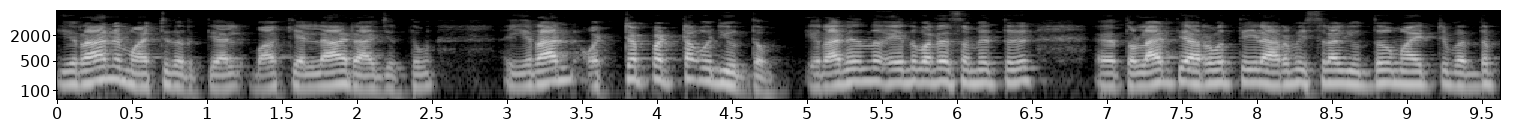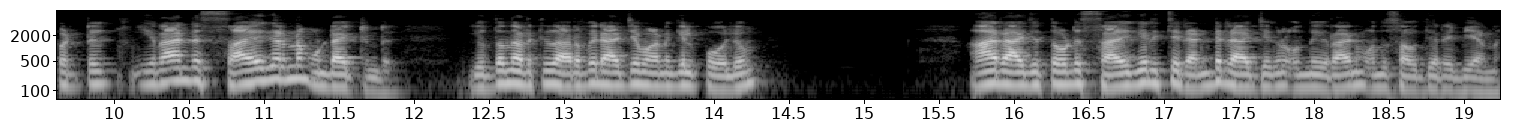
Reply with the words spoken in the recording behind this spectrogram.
ഇറാനെ മാറ്റി നിർത്തിയാൽ ബാക്കി എല്ലാ രാജ്യത്തും ഇറാൻ ഒറ്റപ്പെട്ട ഒരു യുദ്ധം. ഇറാൻ എന്ന് എന്ന് പറയുന്ന സമയത്ത് തൊള്ളായിരത്തി അറുപത്തിയിൽ അറബ് ഇസ്രായേൽ യുദ്ധവുമായിട്ട് ബന്ധപ്പെട്ട് ഇറാന്റെ സഹകരണം ഉണ്ടായിട്ടുണ്ട്. യുദ്ധം നടത്തിയത് അറബ് രാജ്യമാണെങ്കിൽ പോലും ആ രാജ്യത്തോട് സഹകരിച്ച രണ്ട് രാജ്യങ്ങൾ ഒന്ന് ഇറാനും ഒന്ന് സൗദി അറേബ്യയാണ്.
